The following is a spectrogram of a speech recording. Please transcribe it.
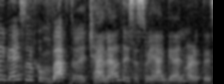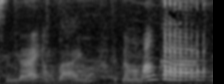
Hi guys! Welcome back to my channel. This is me again, Marites Hinday, ang babaeng kapit na mamangka.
